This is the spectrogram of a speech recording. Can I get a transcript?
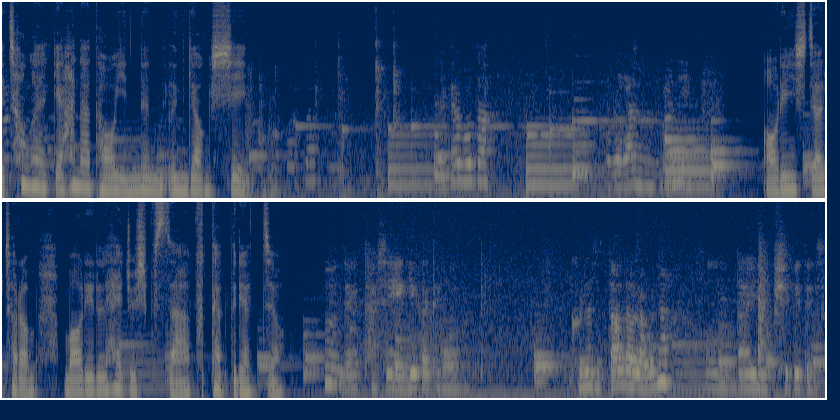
머니에게 청할 게 하나 더 있는 은경 씨. 해보자 돌아가는 많이 어린 시절처럼 머리를 해주십사 부탁드렸죠. 어, 내가 다시 아기가 된 것 같아. 그래서 따달라고 그냥 어, 나이 60이 돼서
